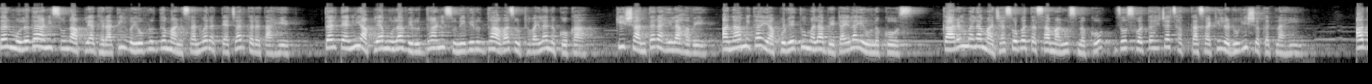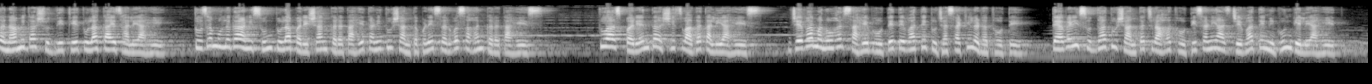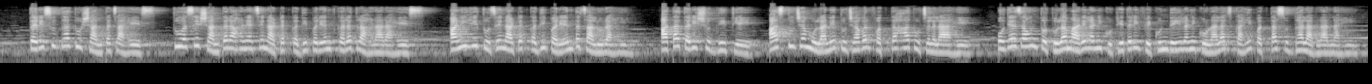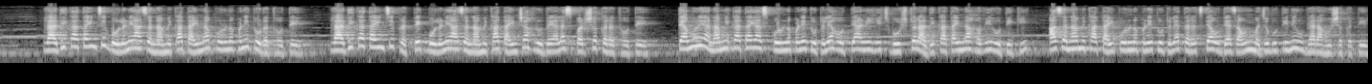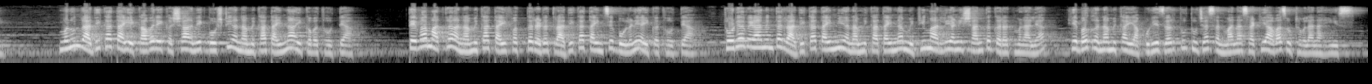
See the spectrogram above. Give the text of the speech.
तर मुलगा आणि सून आपल्या घरातील वयोवृद्ध माणसांवर अत्याचार करत आहेत. तर त्यांनी आपल्या मुलाविरुद्ध आणि सुनेविरुद्ध आवाज उठवायला नको का? की शांत राहायला हवे. अनामिका यापुढे तू मला भेटायला येऊ नकोस. कारण मला माझ्यासोबत असा माणूस नको जो स्वतःच्याच हक्कासाठी लढूही शकत नाही. आग अनामिका शुद्धीत हे तुला काय झाले आहे? तुझा मुलगा आणि सून तुला परेशान करत आहेत आणि तू शांतपणे सर्व सहन करत आहेस. तू आजपर्यंत अशीच वागत आली आहेस. जेव्हा मनोहर साहेब होते तेव्हा ते तुझ्यासाठी लढत होते. त्यावेळी सुद्धा तू शांतच राहत होतीस आणि आज जेव्हा ते निघून गेले आहेत तरी सुद्धा तू शांतच आहेस. तू असे शांत राहण्याचे नाटक कधीपर्यंत करत राहणार आहेस? आणि हे तुझे नाटक कधीपर्यंत चालू राहील? आता तरी शुद्धीत ये. आज तुझ्या मुलाने तुझ्यावर फक्त हात उचलला आहे. उद्या जाऊन तो तुला मारेल आणि कुठेतरी फेकून देईल आणि कोणालाच काही पत्ता सुद्धा लागणार नाही. राधिकाताईंचे बोलणे आज अनामिकाताईंना पूर्णपणे तोडत होते. राधिकाताईंचे प्रत्येक बोलणे आज अनामिकाताईंच्या हृदयाला स्पर्श करत होते. त्यामुळे अनामिकाताई आज पूर्णपणे तुटल्या होत्या आणि हीच गोष्ट राधिकाताईंना हवी होती की आज अनामिकाताई पूर्णपणे तुटल्या तरच त्या उद्या जाऊन मजबूतीने उभ्या राहू शकतील. म्हणून राधिकाताई एकावर एक अशा अनेक गोष्टी अनामिकाताईंना ऐकवत होत्या. तेव्हा मात्र अनामिकाताई फक्त रडत राधिकाताईंचे बोलणे ऐकत होत्या. थोड्या वेळानंतर राधिकाताईंनी अनामिकाताईंना मिठी मारली आणि शांत करत म्हणाल्या हे बघ अनामिका यापुढे जर तू तुझ्या सन्मानासाठी आवाज उठवला नाहीस.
